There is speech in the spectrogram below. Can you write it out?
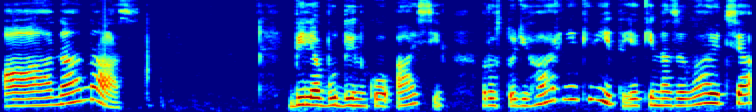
ананас. Біля будинку Асі ростуть гарні квіти, які називаються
